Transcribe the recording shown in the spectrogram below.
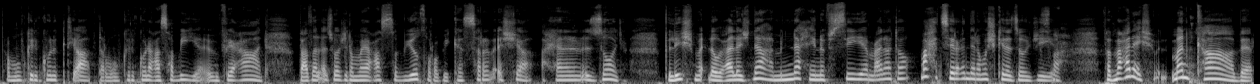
ترى ممكن يكون اكتئاب ترى ممكن يكون عصبية انفعال. بعض الأزواج لما يعصب يضرب يكسر الأشياء أحيانا الزوجة. فليش لو عالجناها من ناحية نفسية معناته ما حتصير عندنا مشكلة زوجية. صح. فمعليش ما نكابر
